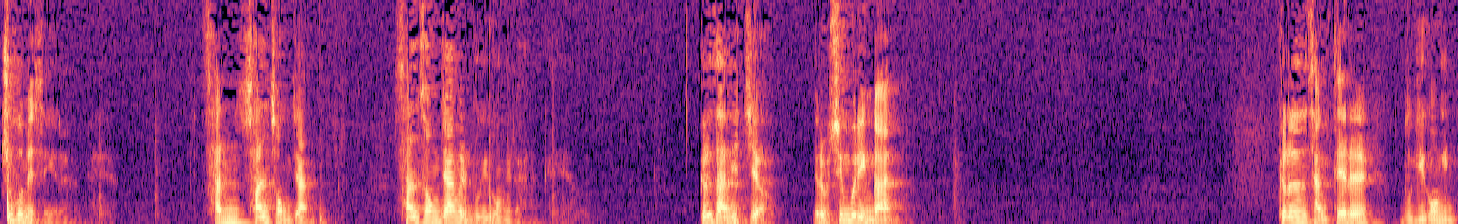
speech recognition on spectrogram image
죽음의 세계라는 거예요. 산, 산송장. 산송장을 무기공이라는 거예요. 그런 사람 있죠? 여러분, 식물인간. 그런 상태를 무기공인,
